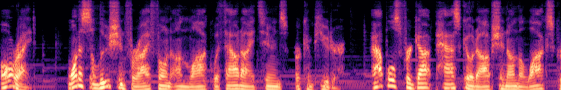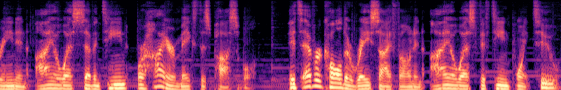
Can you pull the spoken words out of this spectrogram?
Alright, Want a solution for iPhone unlock without iTunes or computer? Apple's Forgot Passcode option on the lock screen in iOS 17 or higher makes this possible. It's ever called Erase iPhone in iOS 15.2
